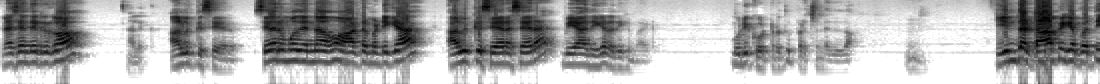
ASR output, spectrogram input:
என்ன சேர்ந்துட்டு இருக்கோம்? அழுக்கு. அழுக்கு சேரும். சேரும் போது என்ன ஆகும் ஆட்டோமேட்டிக்கா அழுக்கு சேர சேர வியாதிகள் அதிகமாயிடும். முடி கொட்டுறது பிரச்சனை இதுதான். இந்த டாபிக்கை பத்தி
